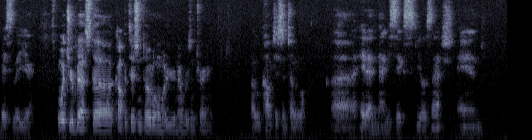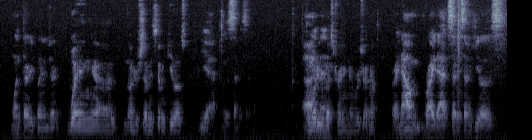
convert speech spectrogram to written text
basically a year. What's your best uh, competition total, and what are your numbers in training? Oh, competition total. Uh, hit a 96 kilo snatch and 130 clean jerk. Weighing uh, under 77 kilos. Yeah, it was 77. And what are your best training numbers right now? Right now I'm right at 77 kilos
